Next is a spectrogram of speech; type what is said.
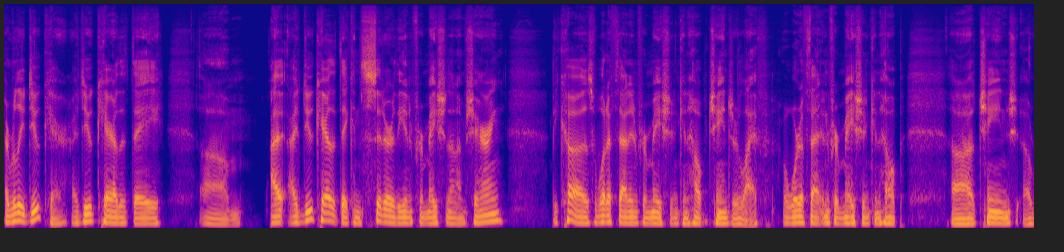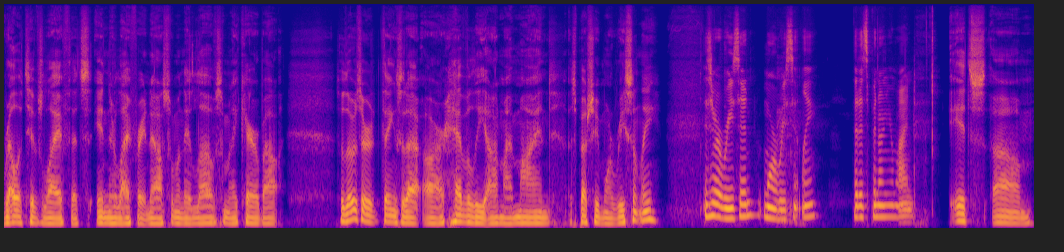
i really do care. I do care that they um, I, I do care that they consider the information that i'm sharing because what if that information can help change their life? Or what if that information can help uh, change a relative's life that's in their life right now someone they love someone they care about so those are things that are heavily on my mind especially more recently Is there a reason more recently that it's been on your mind? it's um,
